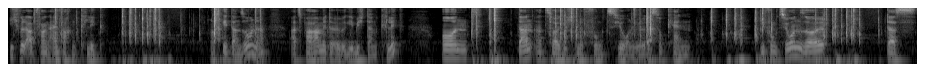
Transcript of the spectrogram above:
Ich will abfangen einfach einen Klick. Das geht dann so, ne? Als Parameter übergebe ich dann Klick und dann erzeuge ich eine Funktion, wie wir das so kennen. Die Funktion soll das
